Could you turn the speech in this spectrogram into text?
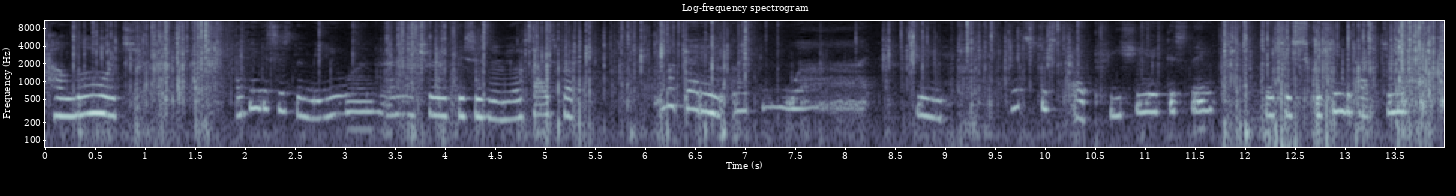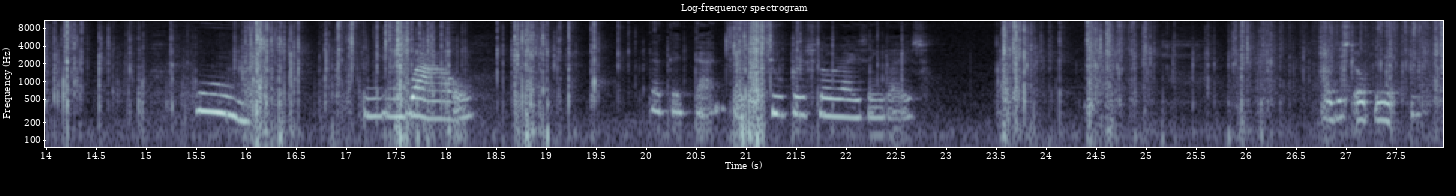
hello, it's I think this is the mini one. I'm not sure if this is the real size, but look at it. Like, what? I mean, let's just appreciate this thing. Let's just squish in the packaging. Wow. Look at that. It's super slow rising, guys. I'll just open it.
